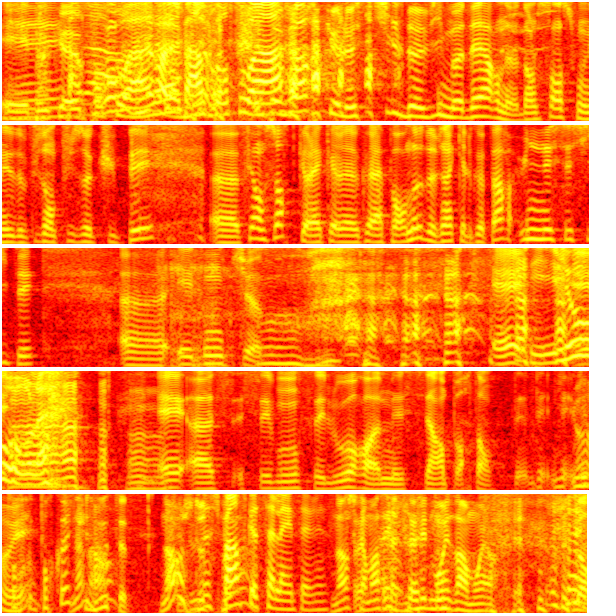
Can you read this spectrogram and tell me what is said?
Et donc, euh, pour toi, la parle pour toi. on peut voir que le style de vie moderne, dans le sens où on est de plus en plus occupé, euh, fait en sorte que la, que la porno devient quelque part une nécessité. Euh, et donc, euh, C'est lourd, là. et euh, c'est bon, c'est lourd, mais c'est important. Mais, mais- mais Oui, pour- oui. pourquoi Non, tu non. doutes? Non, je Je doute pense pas. que ça l'intéresse. Non, je commence à douter de moins en moins, en fait. non.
